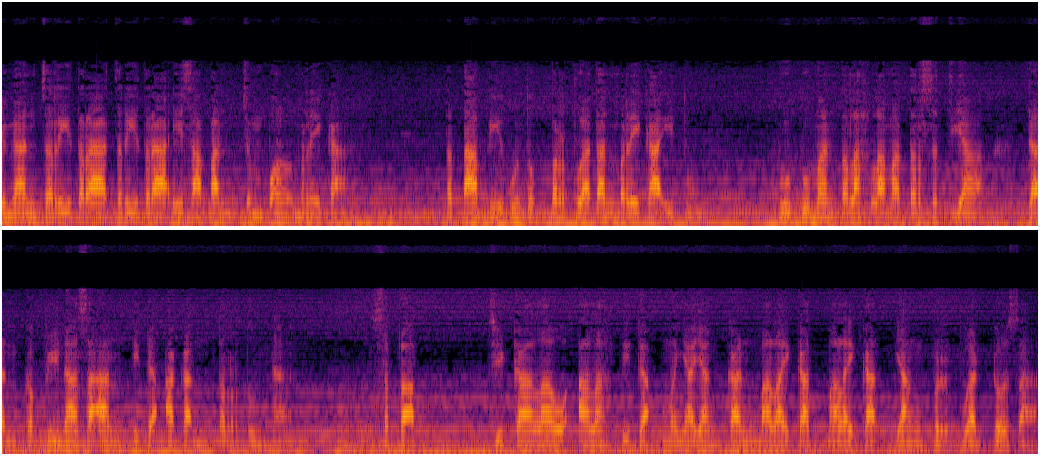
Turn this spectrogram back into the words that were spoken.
dengan cerita-cerita isapan jempol mereka. Tetapi untuk perbuatan mereka itu, hukuman telah lama tersedia dan kebinasaan tidak akan tertunda. Sebab, jikalau Allah tidak menyayangkan malaikat-malaikat yang berbuat dosa,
